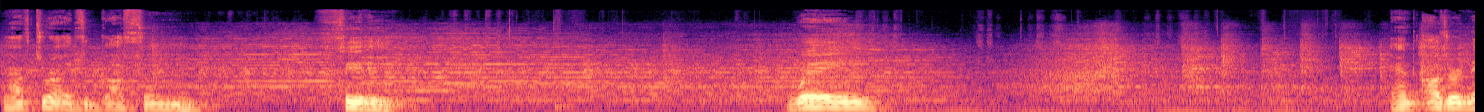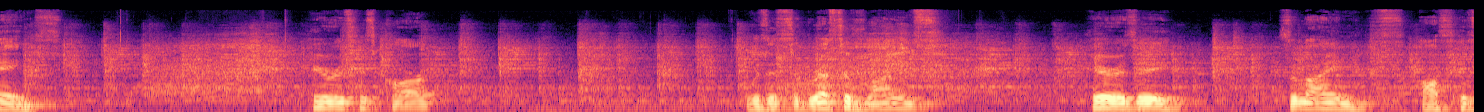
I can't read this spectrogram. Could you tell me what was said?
we have to write the Gotham City. Wayne and other names. Here is his car with its aggressive lines. Here is a the line of his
